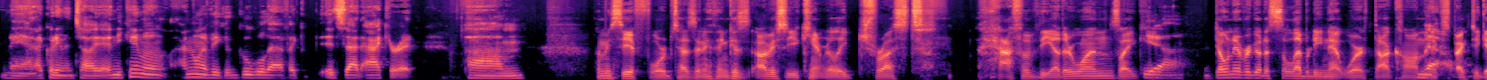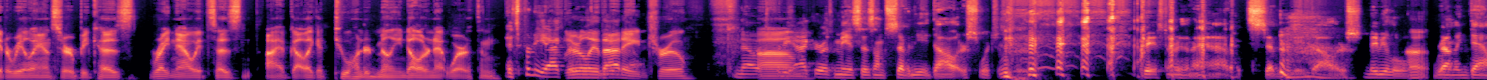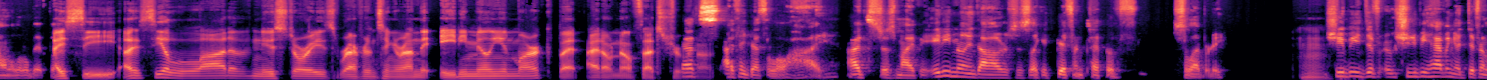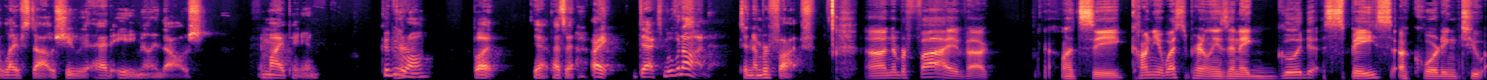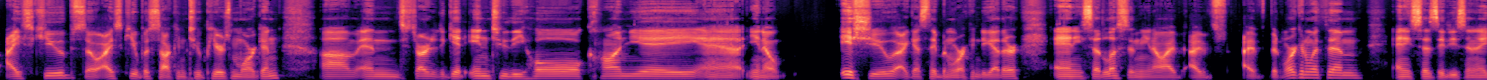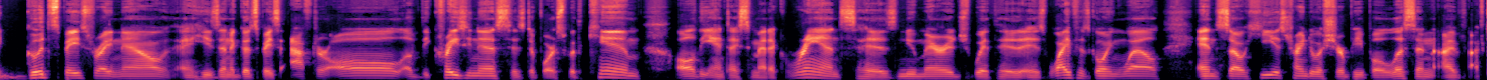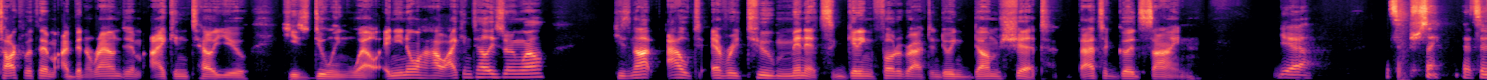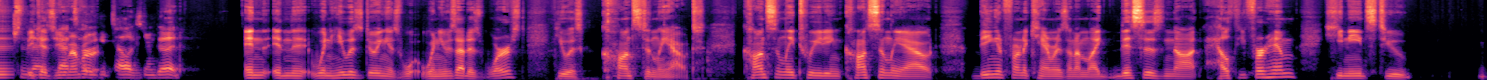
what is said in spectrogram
Man, I couldn't even tell you. And you can't even. I don't know if you could Google that if like it's that accurate. Um, Let me see if Forbes has anything because obviously you can't really trust half of the other ones. Like, yeah, don't ever go to celebritynetworth.com no. and expect to get a real answer because right now it says I've got like a $200 million net worth. And it's pretty accurate. Clearly, that ain't true. No, it's pretty um, accurate with me. It says I'm $78, which is. based on everything I have. It's seventy-eight dollars, maybe a little uh, rounding down a little bit. But. I see. I see a lot of news stories referencing around the eighty million mark, but I don't know if that's true. That's. I think that's a little high. That's just my opinion. Eighty million dollars is like a different type of celebrity. Mm. She'd be different. She'd be having a different lifestyle. she had eighty million dollars, in my opinion. Could be yeah. wrong, but yeah, that's it. All right, Dex. Moving on to number five. Uh, number five, uh, let's see. Kanye West apparently is in a good space, according to Ice Cube. So Ice Cube was talking to Piers Morgan, um, and started to get into the whole Kanye, uh, you know, issue. I guess they've been working together, and he said, "Listen, you know, I've I've I've been working with him, and he says that he's in a good space right now. He's in a good space after all of the craziness, his divorce with Kim, all the anti-Semitic rants, his new marriage with his, his wife is going well, and so he is trying to assure people, listen, I've I've talked with him, I've been around him, I can tell you." He's doing well. And you know how I can tell he's doing well? He's not out every two minutes getting photographed and doing dumb shit. That's a good sign. Yeah, that's interesting. That's interesting because that, you remember you can tell he's doing good. In in the when he was doing his when he was at his worst, he was constantly out, constantly tweeting, constantly out, being in front of cameras, and I'm like, this is not healthy for him. He needs to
